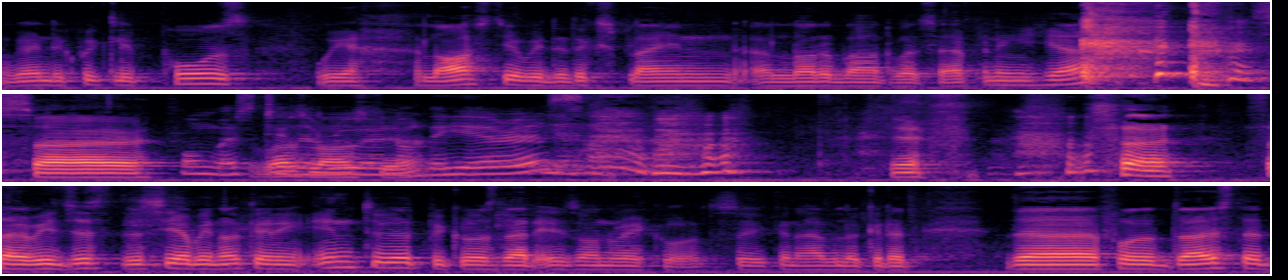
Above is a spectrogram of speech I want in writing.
I'm going to quickly pause. We last year we did explain a lot about what's happening here. so almost to the ruin year. of the year is. Yeah. yes. So so we just this year we're not getting into it because that is on record. So you can have a look at it. The, for those that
